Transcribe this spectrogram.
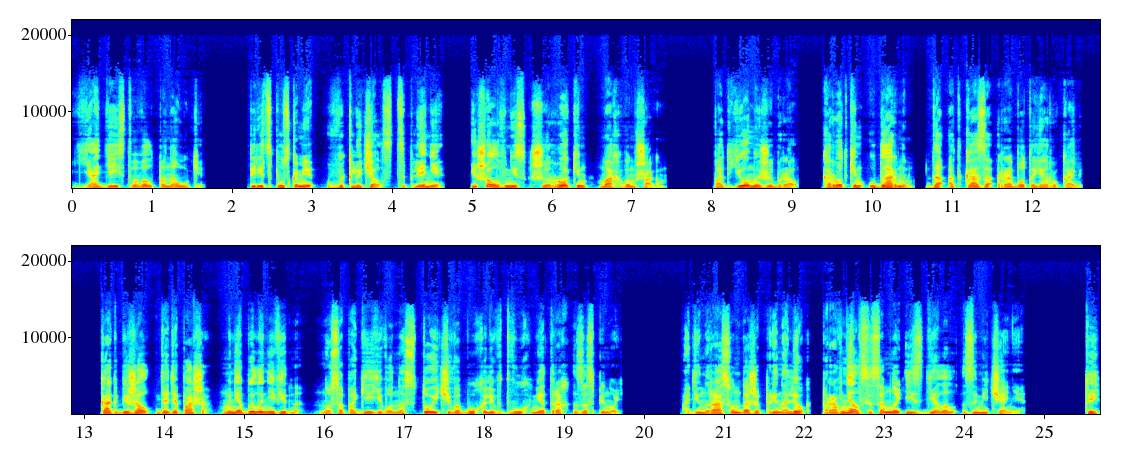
Я действовал по науке. Перед спусками выключал сцепление и шел вниз широким маховым шагом. Подъемы же брал коротким ударным, до отказа работая руками. Как бежал дядя Паша, мне было не видно, но сапоги его настойчиво бухали в двух метрах за спиной. Один раз он даже приналег, поравнялся со мной и сделал замечание. — Ты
